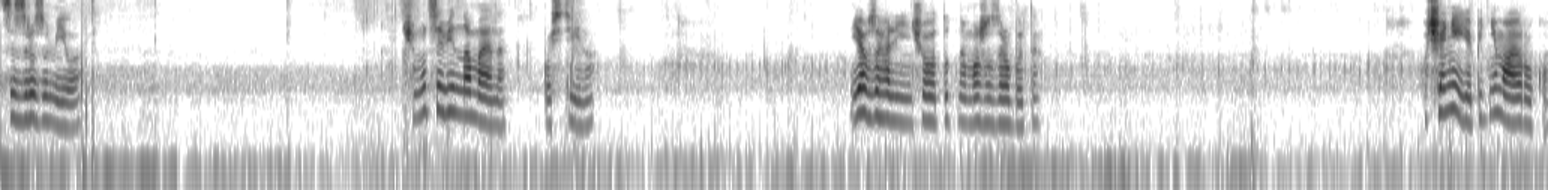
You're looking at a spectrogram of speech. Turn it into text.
Це зрозуміло. Чому це він на мене постійно? Я взагалі нічого тут не можу зробити. Хоча ні, я піднімаю руку.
